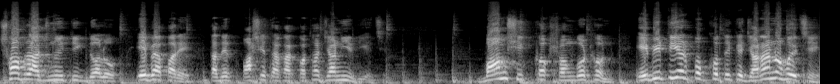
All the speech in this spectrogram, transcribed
সব রাজনৈতিক দলও এ ব্যাপারে তাদের পাশে থাকার কথা জানিয়ে দিয়েছে। বাম শিক্ষক সংগঠন এবিটি এর পক্ষ থেকে জানানো হয়েছে,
